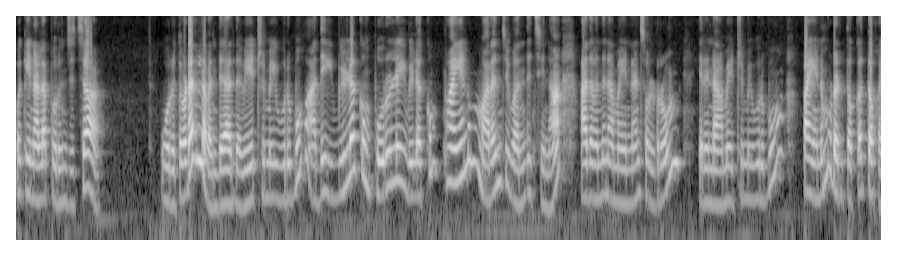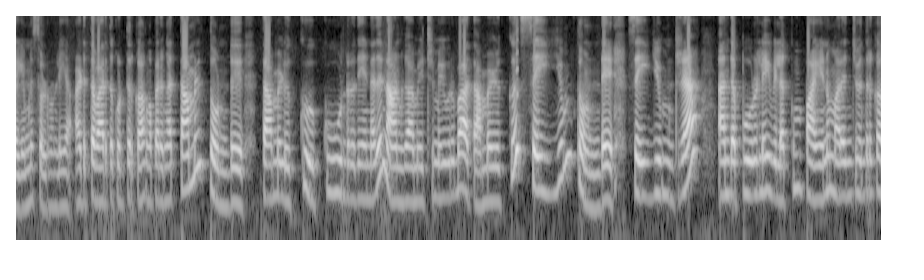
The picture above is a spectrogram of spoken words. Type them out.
ஓகே நல்லா புரிஞ்சிச்சா? ஒரு தொடரில் வந்து அந்த வேற்றுமை உருவும் அதை விளக்கும் பொருளை விளக்கும் பயனும் மறைஞ்சு வந்துச்சுன்னா அதை வந்து நம்ம என்னன்னு சொல்கிறோம் இரண்டாம் வேற்றுமை உருவும் பயனும் உடன் தொக்க தொகையும்னு சொல்கிறோம் இல்லையா? அடுத்த வாரத்தை கொடுத்துருக்காங்க பாருங்கள் தமிழ் தொண்டு. தமிழுக்கு கூன்றது என்னது? நான்காம் வேற்றுமை உருவா. தமிழுக்கு செய்யும் தொண்டு. செய்யும்ன்ற அந்த பொருளை விளக்கும் பயனும் மறைஞ்சு வந்திருக்கா.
